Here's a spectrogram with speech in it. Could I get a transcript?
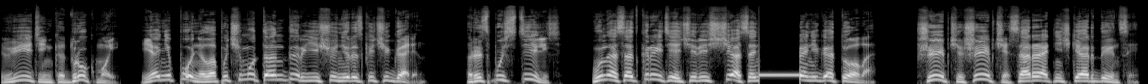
Витенька, друг мой, я не понял, а почему тандыр еще не раскочегарен? Распустились. У нас открытие через час, а не готово. Шибче, шибче, соратнички-ордынцы.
